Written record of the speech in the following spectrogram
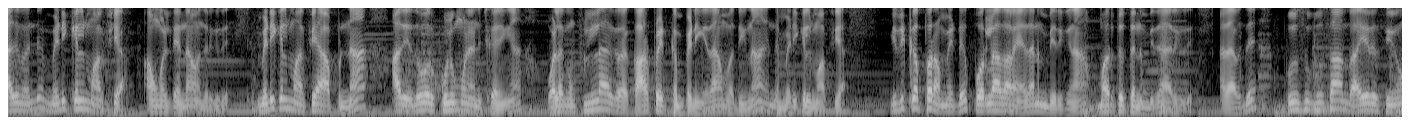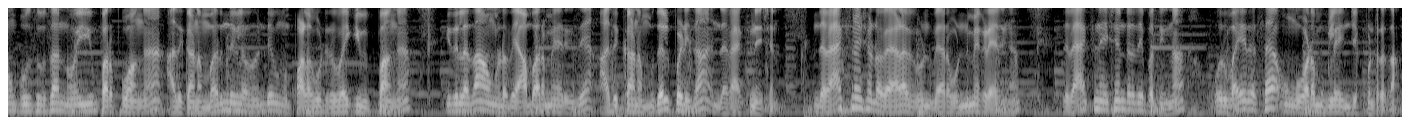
அது வந்து மெடிக்கல் மாஃபியா அவங்கள்ட்ட தான் வந்திருக்குது. மெடிக்கல் மாஃபியா அப்படின்னா அது ஏதோ ஒரு குழுமம் நினச்சிக்காதீங்க. உலகம் ஃபுல்லாக இருக்கிற கார்ப்பரேட் கம்பெனிங்க தான் பார்த்திங்கன்னா இந்த மெடிக்கல் மாஃபியா இதுக்கப்புறமேட்டு பொருளாதாரம் எதை நம்பி இருக்குன்னா மருத்துவத்தை நம்பி தான் இருக்குது. அதாவது புதுசு புதுசாக வைரஸையும் புதுசு புதுசாக நோயும் பரப்புவாங்க. அதுக்கான மருந்துகளை வந்து இவங்க பல கோடி ரூபாய்க்கு விற்பாங்க. இதில் தான் அவங்களோட வியாபாரமே இருக்குது. அதுக்கான முதல் படி தான் இந்த வேக்சினேஷன் இந்த வேக்சினேஷனோட வேலை வேறு ஒன்றுமே கிடையாதுங்க. இந்த வேக்சினேஷன்றதே பார்த்தீங்கன்னா ஒரு வைரஸை உங்கள் உடம்புக்குள்ளே இன்ஜெக்ட் பண்ணுறது தான்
